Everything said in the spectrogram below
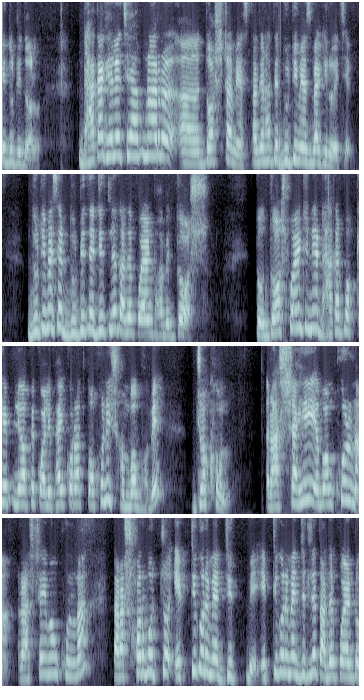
এই দুটি দল। ঢাকা খেলেছে আপনার দশটা ম্যাচ, তাদের হাতে দুটি ম্যাচ বাকি রয়েছে। দুটি ম্যাচের দুটিতে জিতলে তাদের পয়েন্ট হবে দশ। তো দশ পয়েন্ট নিয়ে ঢাকার পক্ষে প্লে অফে কোয়ালিফাই করা তখনই সম্ভব হবে যখন রাজশাহী এবং খুলনা, রাজশাহী এবং খুলনা তারা সর্বোচ্চ একটি করে ম্যাচ জিতবে। একটি করে ম্যাচ জিতলে তাদের পয়েন্টও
